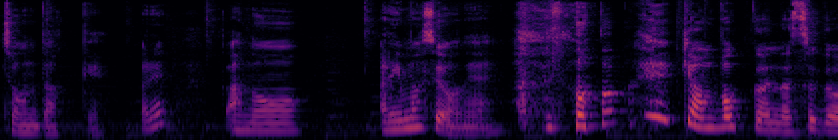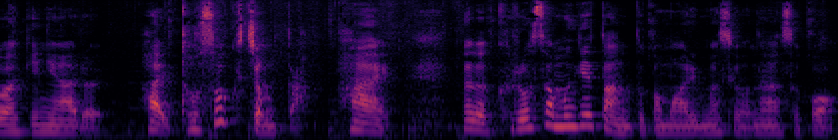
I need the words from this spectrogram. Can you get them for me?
チョンだっけ？あれ？あのありますよね。キョンボックンのすぐ脇にある。はいトソクチョンか。はい。なんか黒サムゲタンとかもありますよねあそこ。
